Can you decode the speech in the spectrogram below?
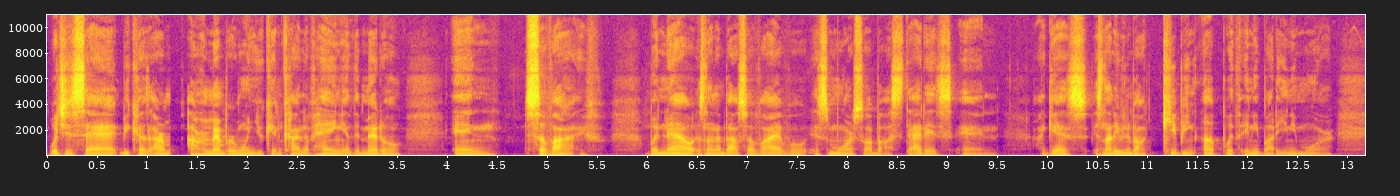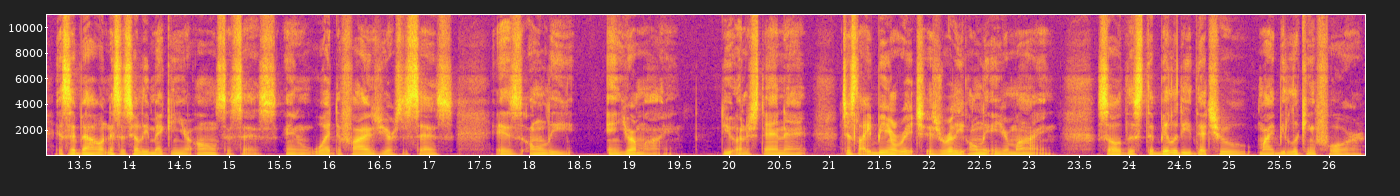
which is sad because I, I remember when you can kind of hang in the middle and survive. But now it's not about survival, it's more so about status and I guess it's not even about keeping up with anybody anymore. It's about necessarily making your own success. And what defines your success is only in your mind. Do you understand that? Just like being rich is really only in your mind. So the stability that you might be looking for,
